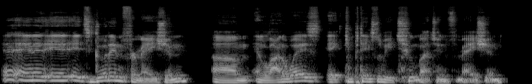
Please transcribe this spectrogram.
And it, it's good information. Um, in a lot of ways, it can potentially be too much information.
